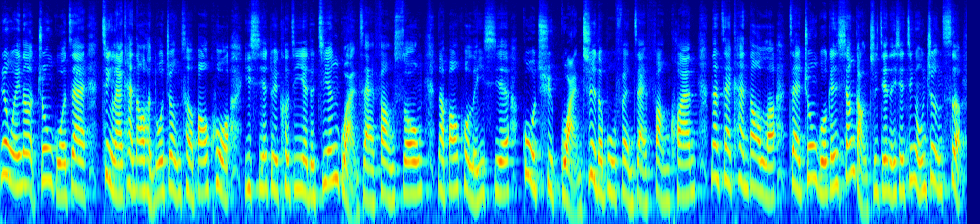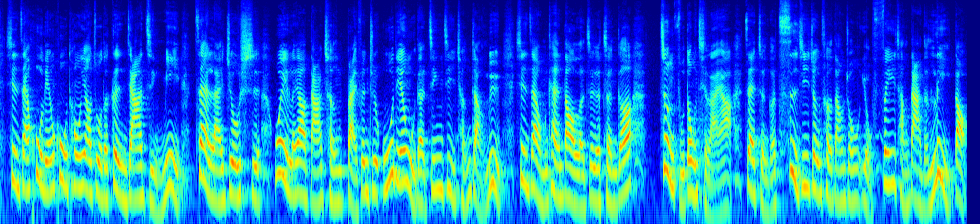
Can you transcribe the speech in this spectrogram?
认为呢中国在近来看到很多政策，包括一些对科技业的监管在放松，那包括了一些过去管制的部分在放宽，那再看到了在中国跟香港之间的一些金融政策，现在互联互通要做得更加紧密，再来就是为了要达成百分之五点五的经济成长率，现在我们看到了。这个整个政府动起来啊，在整个刺激政策当中有非常大的力道，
